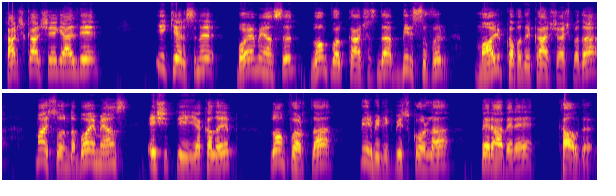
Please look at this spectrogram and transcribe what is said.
karşı karşıya geldi. İlk yarısını Bohemians'ın Longford karşısında 1-0 mağlup kapadığı karşılaşmada maç sonunda Bohemians eşitliği yakalayıp Longford'la bir bir skorla berabere kaldı.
